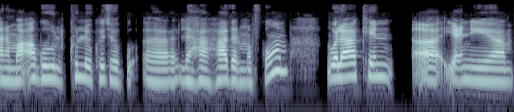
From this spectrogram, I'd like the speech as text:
أنا ما أقول كل كتب آه، لها هذا المفهوم ولكن آه، يعني آه،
